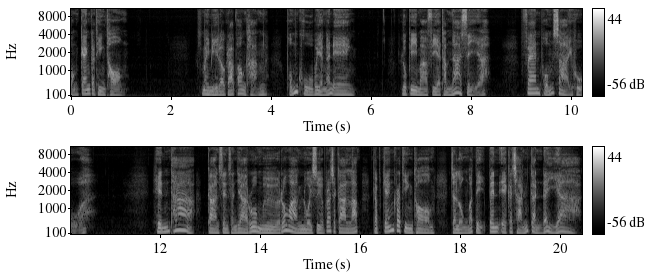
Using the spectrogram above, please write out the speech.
ของแก๊งกระทิงทอง ไม่มีหรอกครับห้องขัง ผมขู่ไปอย่างนั้นเอง ลูกพี่มาเฟียทำหน้าเสีย แฟนผมสายหัว เห็นท่าการเซ็นสัญญาร่วมมือระหว่างหน่วยสืบราชการลับ กับแก๊งกระทิงทองจะลงมติเป็นเอกฉันกันได้ยาก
